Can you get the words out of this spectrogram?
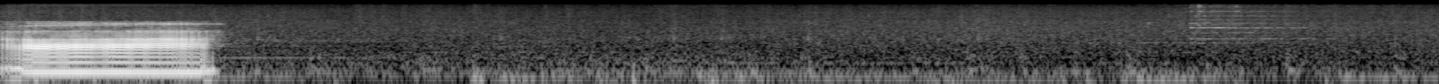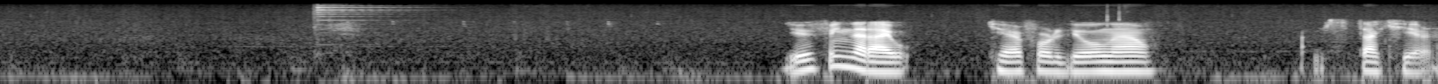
Ah. Do you think that I care for the duel now? I'm stuck here.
